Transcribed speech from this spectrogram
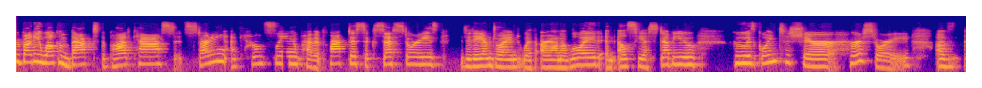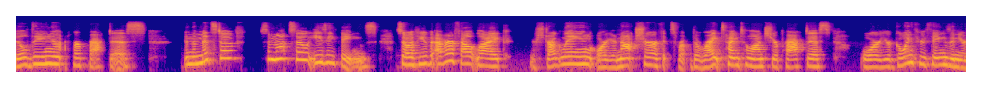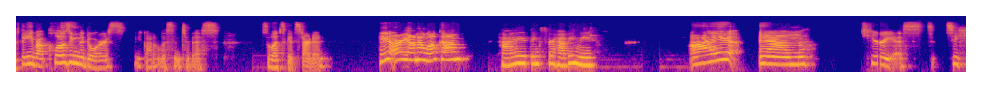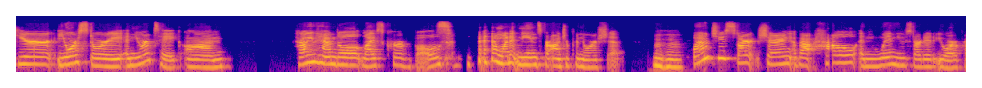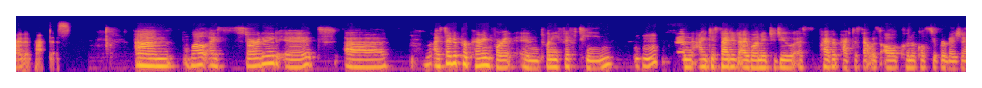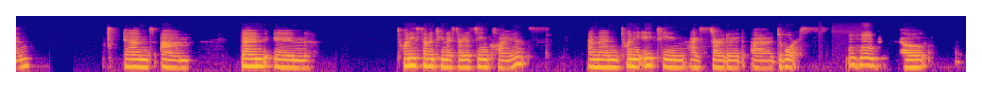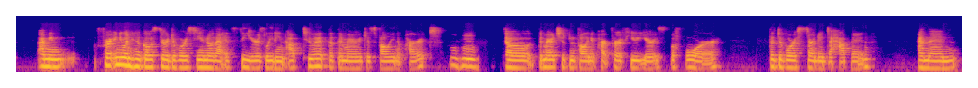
Everybody, welcome back to the podcast. It's starting a counseling private practice success stories. Today I'm joined with Ariana Lloyd, an LCSW, who is going to share her story of building her practice in the midst of some not so easy things. So if you've ever felt like you're struggling or you're not sure if it's the right time to launch your practice, or you're going through things and you're thinking about closing the doors, you got to listen to this. So let's get started. Hey, Ariana, welcome. Hi, thanks for having me. I am curious to hear your story and your take on how you handle life's curveballs and what it means for entrepreneurship. Mm-hmm. Why don't you start sharing about how and when you started your private practice? Um, well, I started it, uh, I started preparing for it in 2015. Mm-hmm. And I decided I wanted to do a private practice that was all clinical supervision. And um, then in 2017, I started seeing clients and then 2018 i started a divorce. Mm-hmm. so i mean for anyone who goes through a divorce you know that it's the years leading up to it that the marriage is falling apart. Mm-hmm. so the marriage had been falling apart for a few years before the divorce started to happen. And then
